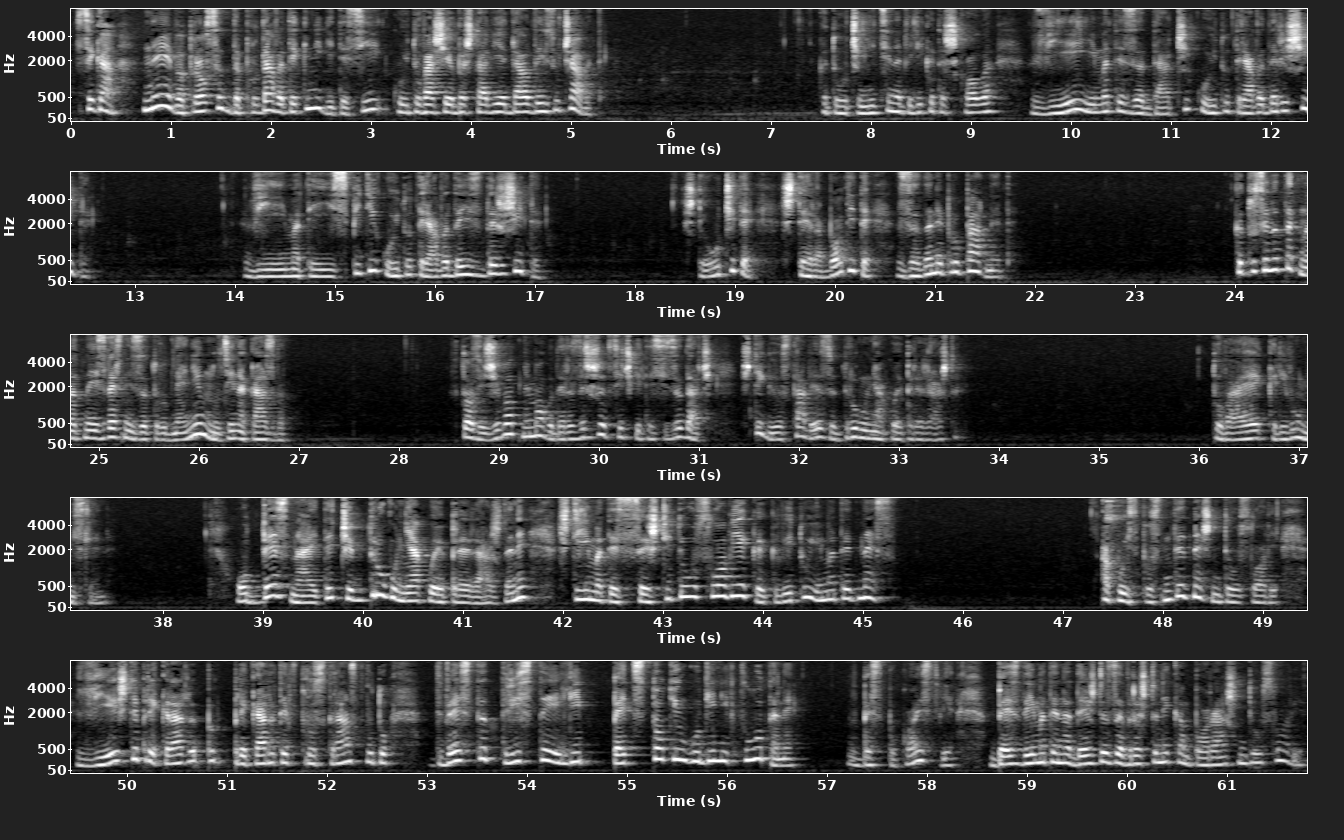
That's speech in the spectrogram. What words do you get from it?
Сега, не е въпросът да продавате книгите си, които вашия баща ви е дал да изучавате. Като ученици на Великата школа, вие имате задачи, които трябва да решите. Вие имате изпити, които трябва да издържите. Ще учите, ще работите, за да не пропаднете. Като се натъкнат на известни затруднения, мнозина казват В този живот не мога да разреша всичките си задачи. Ще ги оставя за друго някое прераждане. Това е криво мислене. Отде знаете, че друго някое прераждане ще имате същите условия, каквито имате днес. Ако изпуснете днешните условия, вие ще прекарате в пространството 200, 300 или 500 години в лутане, в безпокойствие, без да имате надежда за връщане към по-раншните условия.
